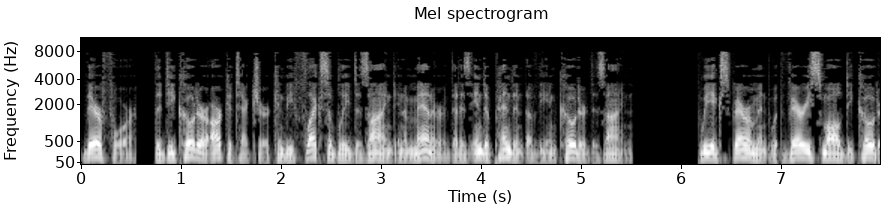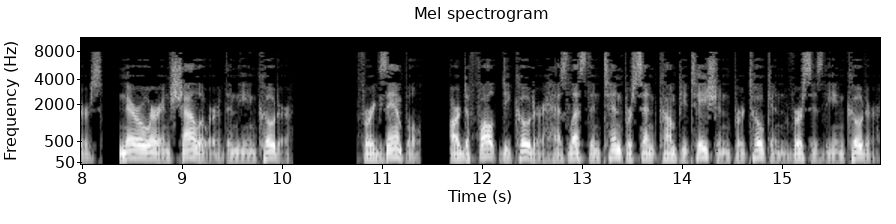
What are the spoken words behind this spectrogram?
Therefore, the decoder architecture can be flexibly designed in a manner that is independent of the encoder design. We experiment with very small decoders, narrower and shallower than the encoder. For example, our default decoder has less than 10% computation per token versus the encoder.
